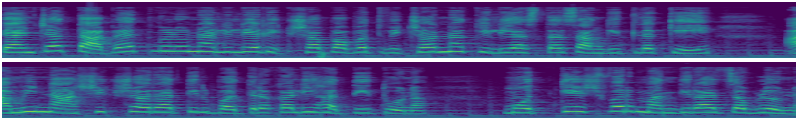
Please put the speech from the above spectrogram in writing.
त्यांच्या ताब्यात मिळून आलेल्या रिक्षाबाबत विचारणा केली असता सांगितलं की आम्ही नाशिक शहरातील भद्रकाली हद्दीतून मोतकेश्वर मंदिराजवळून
